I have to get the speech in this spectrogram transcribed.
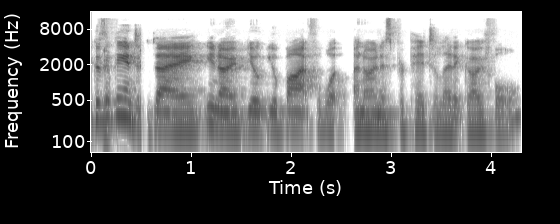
Because yep. at the end of the day, you know, you'll, you'll buy it for what an owner's prepared to let it go for.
